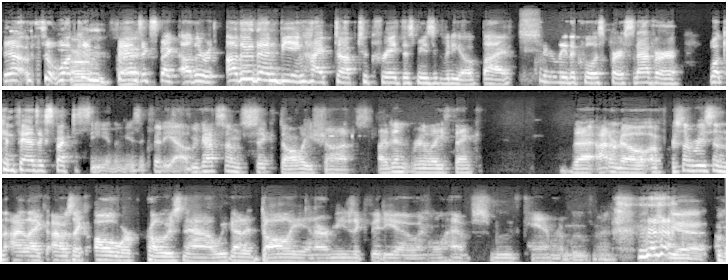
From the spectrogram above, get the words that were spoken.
yeah. So, what can Um, fans I- expect other other than being hyped up to create this music video by clearly the coolest person ever? What can fans expect to see in the music video? We got some sick dolly shots. I didn't really think that. I don't know. uh, For some reason, I like. I was like, "Oh, we're pros now. We got a dolly in our music video, and we'll have smooth camera movement." yeah, I'm,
